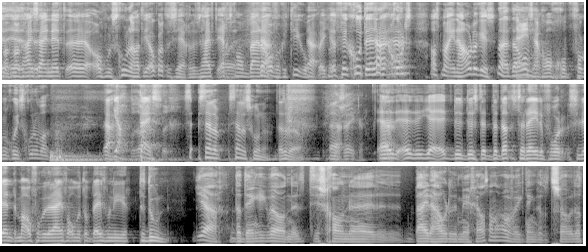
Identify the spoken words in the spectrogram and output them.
want, want, hij zei net over mijn schoenen had hij ook wat te zeggen. Dus hij heeft echt oh, gewoon bijna over kritiek op. Weet je? Dat vind ik goed, hè? Dat vind ik goed als het maar inhoudelijk is. Nou, daarom... Nee, zijn gewoon fucking goede schoenen, man. Ja, ja Thijs. Snelle, snelle schoenen, dat is wel. Ja. Zeker. Uh, dus dat is de reden voor studenten, maar ook voor bedrijven om het op deze manier te doen. Ja, dat denk ik wel. Het is gewoon, uh, beide houden er meer geld aan over. Ik denk dat het zo, dat,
